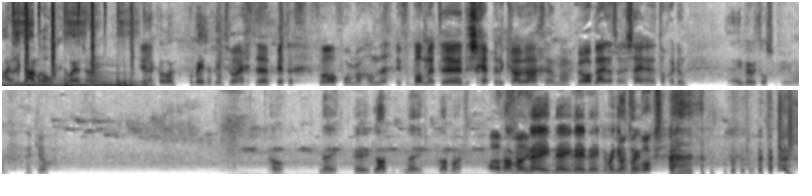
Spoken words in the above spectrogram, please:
Aardige camera ook dit hoor en zo. Heerlijk. Hoor. Goed bezig Het vriend. is wel echt eh, pittig, vooral voor mijn handen. In verband met eh, de schep en de kruiwagen. Maar ik ben wel blij dat we er zijn en het toch weer doen. Ja, ik ben weer trots op je jongen. Dankjewel. Oh. Nee. Nee, laat, nee, laat maar. Oh, Laat maar. Nee, nee, nee, nee. nee maakt niet uit. Maakt- box.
